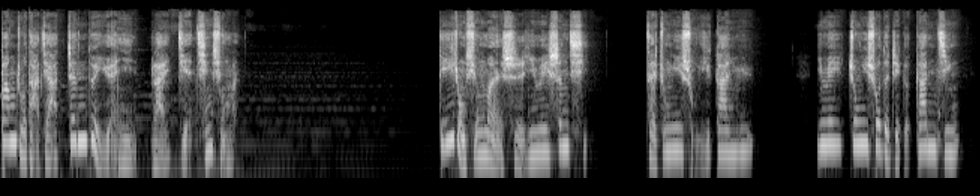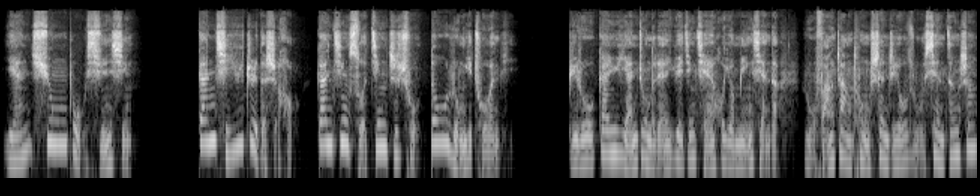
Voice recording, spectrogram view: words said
帮助大家针对原因来减轻胸闷。第一种胸闷是因为生气，在中医属于肝郁，因为中医说的这个肝经沿胸部循行，肝气郁滞的时候，肝经所经之处都容易出问题。比如肝郁严重的人，月经前会有明显的乳房胀痛，甚至有乳腺增生；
